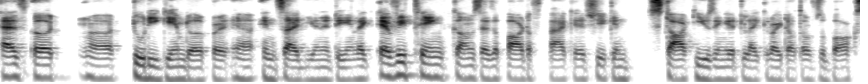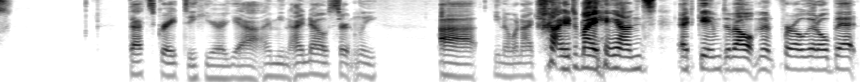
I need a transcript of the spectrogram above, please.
as a uh, 2D game developer uh, inside Unity. Like everything comes as a part of package. You can start using it like right out of the box. That's great to hear. Yeah, I mean, I know certainly, uh, you know, when I tried my hand at game development for a little bit,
